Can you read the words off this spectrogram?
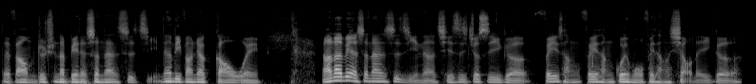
对，反正我们就去那边的圣诞市集，那个地方叫高威。然后那边的圣诞市集呢，其实就是一个非常非常规模非常小的一个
